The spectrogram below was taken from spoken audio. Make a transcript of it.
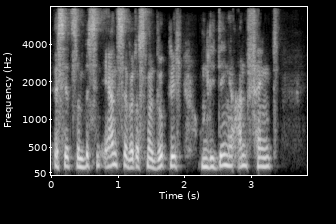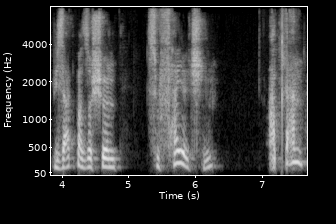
es jetzt so ein bisschen ernster wird, dass man wirklich um die Dinge anfängt, wie sagt man so schön, zu feilschen, ab dann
